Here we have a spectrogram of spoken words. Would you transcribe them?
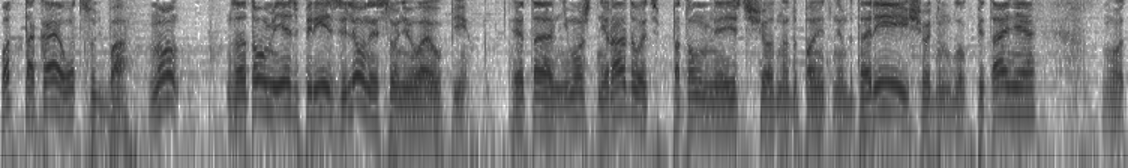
Вот такая вот судьба. Но зато у меня теперь есть зеленый Sony YOP. Это не может не радовать. Потом у меня есть еще одна дополнительная батарея, еще один блок питания. Вот.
